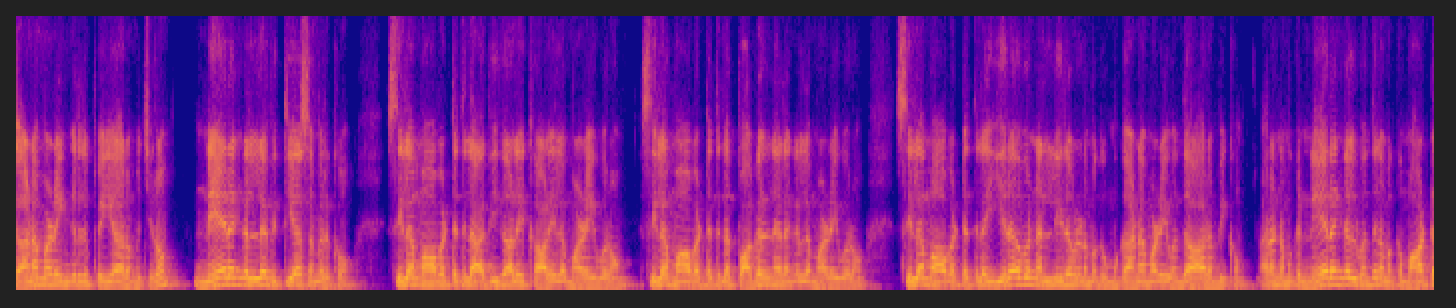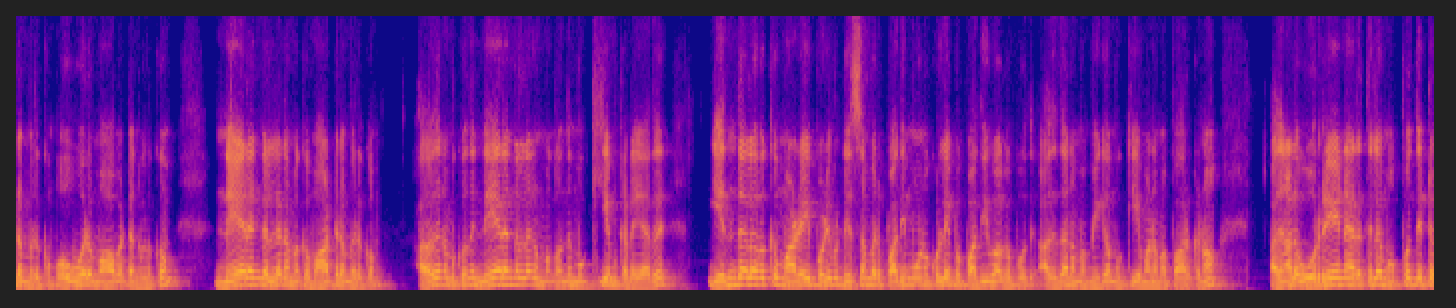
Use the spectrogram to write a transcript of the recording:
கனமழைங்கிறது பெய்ய ஆரம்பிச்சிடும் நேரங்களில் வித்தியாசம் இருக்கும். சில மாவட்டத்தில் அதிகாலை காலையில் மழை வரும். சில மாவட்டத்தில் பகல் நேரங்களில் மழை வரும். சில மாவட்டத்தில் இரவு நள்ளிரவில் நமக்கு கனமழை வந்து ஆரம்பிக்கும். ஆனால் நமக்கு நேரங்கள் வந்து நமக்கு மாற்றம் இருக்கும். ஒவ்வொரு மாவட்டங்களுக்கும் நேரங்களில் நமக்கு மாற்றம் இருக்கும். அதாவது நமக்கு வந்து நேரங்களில் நமக்கு வந்து முக்கியம் கிடையாது. எந்த அளவுக்கு மழை பொழிவு டிசம்பர் பதிமூணுக்குள்ளே இப்போ பதிவாக போகுது அதுதான் நம்ம மிக முக்கியமாக நம்ம பார்க்கணும். அதனால் ஒரே நேரத்தில் முப்பத்தெட்டு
